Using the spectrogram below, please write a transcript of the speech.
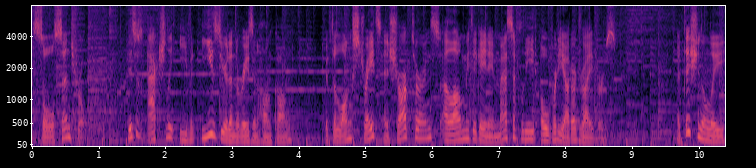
Seoul Central. This was actually even easier than the race in Hong Kong, with the long straights and sharp turns allowing me to gain a massive lead over the other drivers. Additionally,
